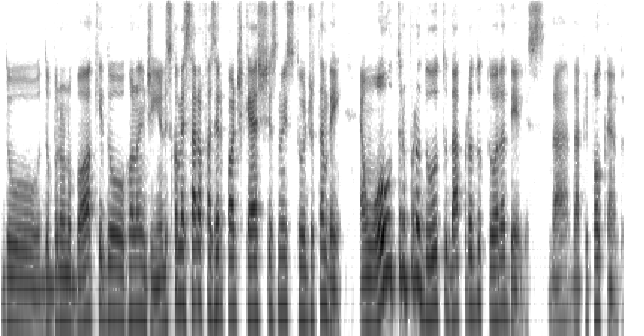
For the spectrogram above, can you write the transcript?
Do, do Bruno Bock e do Rolandinho. Eles começaram a fazer podcasts no estúdio também. É um outro produto da produtora deles, da, da Pipocando.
